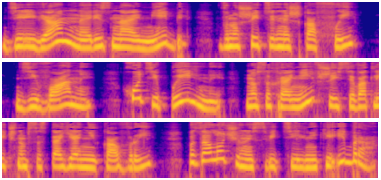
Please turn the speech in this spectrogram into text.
Деревянная резная мебель, внушительные шкафы, диваны, хоть и пыльные, но сохранившиеся в отличном состоянии ковры, позолоченные светильники и бра.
